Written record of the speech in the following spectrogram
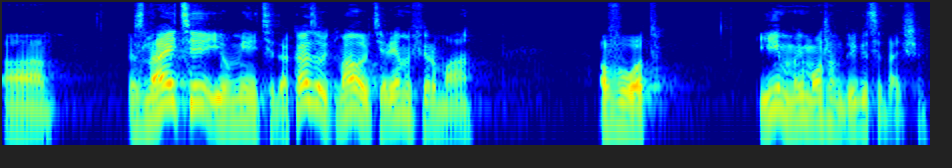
а, знаете и умеете доказывать малую теорему Ферма. Вот. И мы можем двигаться дальше.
